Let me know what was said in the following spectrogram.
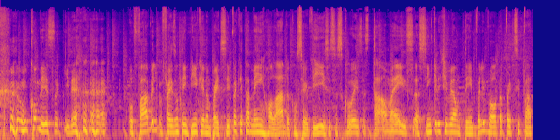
um começo aqui, né? O Fábio faz um tempinho que ele não participa, que tá meio enrolado com serviço, essas coisas tal, mas assim que ele tiver um tempo, ele volta a participar.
